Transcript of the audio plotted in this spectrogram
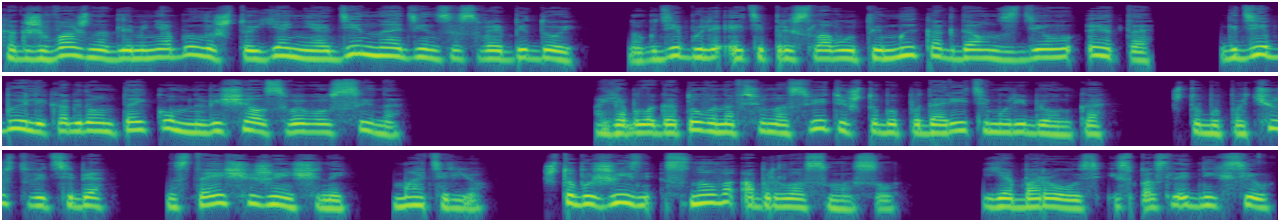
Как же важно для меня было, что я не один на один со своей бедой, но где были эти пресловутые «мы», когда он сделал это? Где были, когда он тайком навещал своего сына? А я была готова на все на свете, чтобы подарить ему ребенка, чтобы почувствовать себя настоящей женщиной, матерью, чтобы жизнь снова обрела смысл. Я боролась из последних сил,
